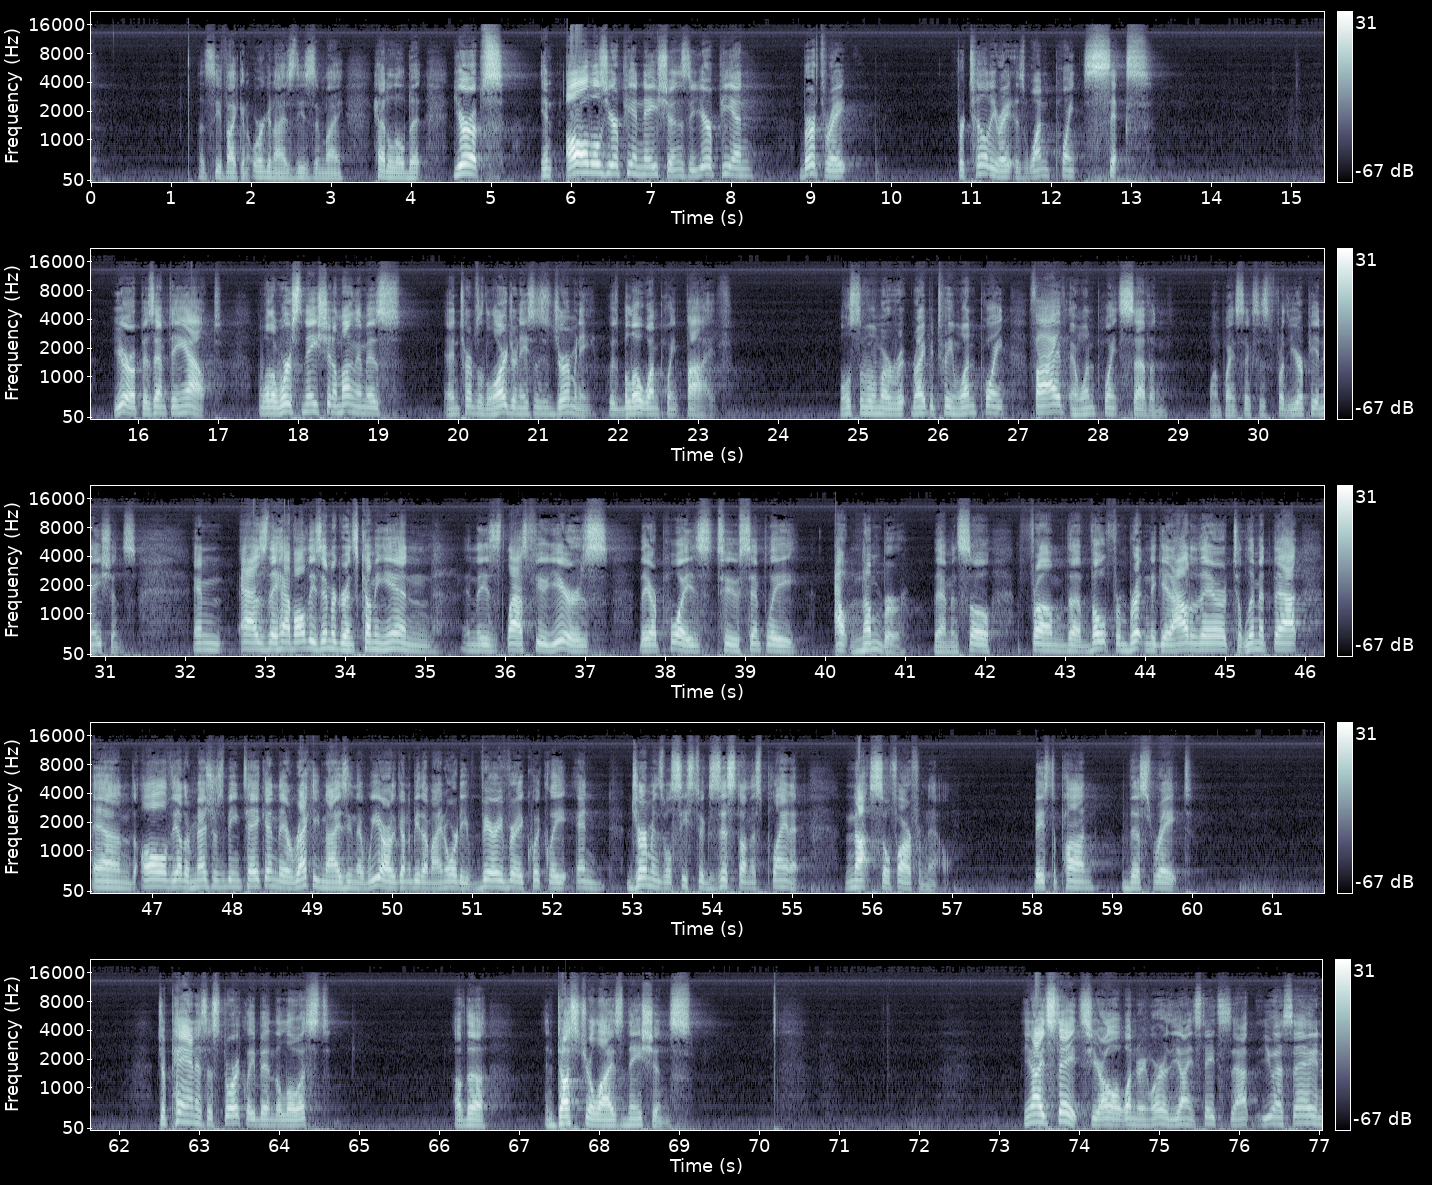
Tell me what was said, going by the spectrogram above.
Let's see if I can organize these in my head a little bit. Europe's, in all those European nations, the European birth rate, fertility rate is 1.6. Europe is emptying out. Well, the worst nation among them is, in terms of the larger nations, is Germany, who is below 1.5. Most of them are right between 1.5 and 1.7. 1.6 is for the European nations. And as they have all these immigrants coming in in these last few years, they are poised to simply outnumber them. And so, from the vote from Britain to get out of there, to limit that, and all of the other measures being taken, they're recognizing that we are going to be the minority very, very quickly, and Germans will cease to exist on this planet not so far from now, based upon this rate. Japan has historically been the lowest of the industrialized nations. The United States, you're all wondering where the United States is at. USA,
